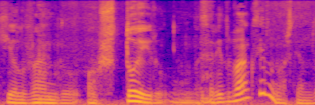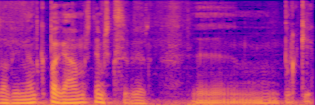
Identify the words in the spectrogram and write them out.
que ia levando ao estouro uma série de bancos e nós temos, obviamente, que pagamos, temos que saber porquê.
